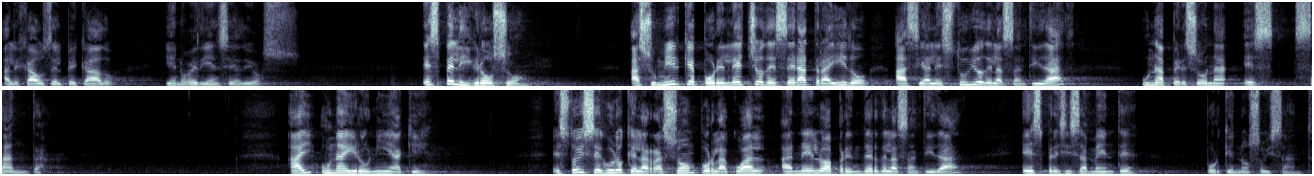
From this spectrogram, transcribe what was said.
alejados del pecado y en obediencia a Dios. Es peligroso asumir que por el hecho de ser atraído hacia el estudio de la santidad, una persona es santa. Hay una ironía aquí. Estoy seguro que la razón por la cual anhelo aprender de la santidad es precisamente porque no soy santo.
